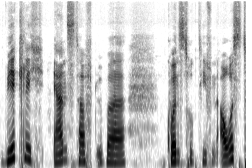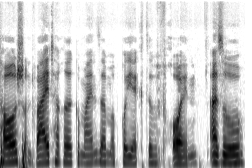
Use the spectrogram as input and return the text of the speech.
wirklich ernsthaft über konstruktiven Austausch und weitere gemeinsame Projekte freuen. Also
